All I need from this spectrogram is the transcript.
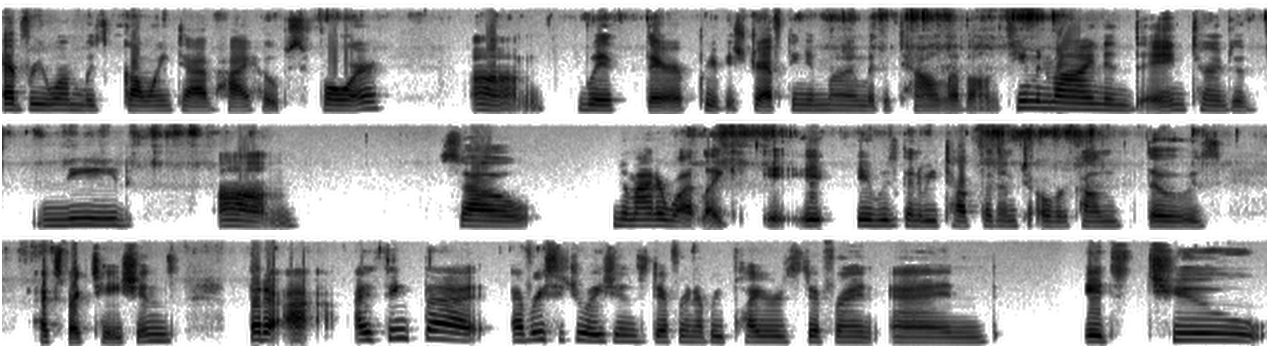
everyone was going to have high hopes for. Um, with their previous drafting in mind, with the talent level on the team in mind, and in terms of need. Um, so, no matter what, like it, it, it was going to be tough for them to overcome those expectations. But I, I think that every situation is different, every player is different, and it's too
